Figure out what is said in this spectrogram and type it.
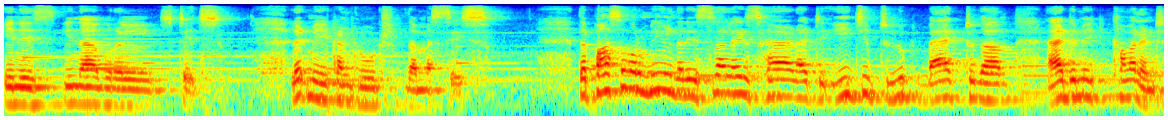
in his inaugural stage. Let me conclude the message. The Passover meal that Israelites had at Egypt looked back to the Adamic covenant,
